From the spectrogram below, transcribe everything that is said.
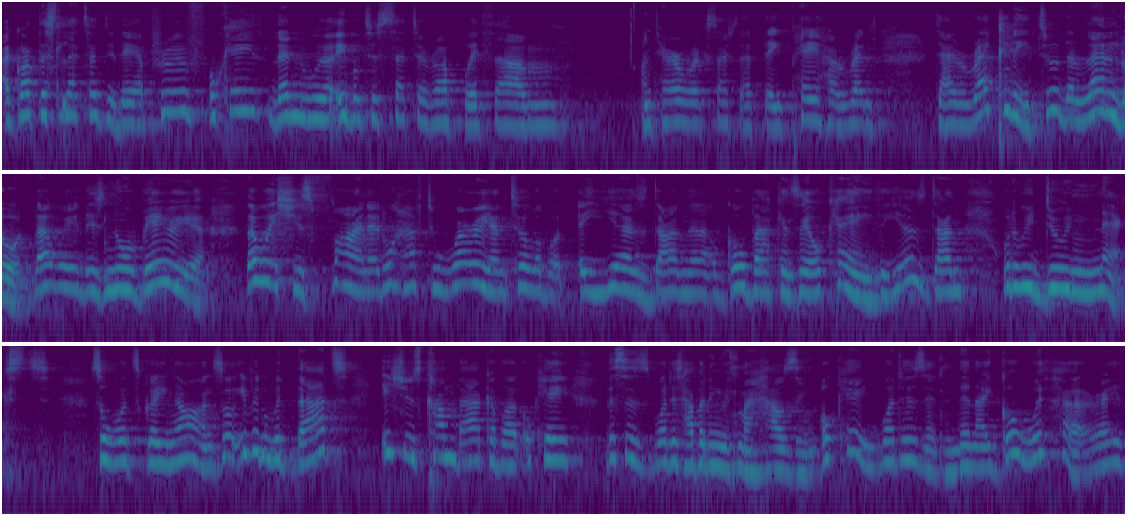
I got this letter. Did they approve? Okay, then we were able to set her up with. Um, Ontario Works such that they pay her rent directly to the landlord. That way, there's no barrier. That way, she's fine. I don't have to worry until about a year's done. Then I'll go back and say, okay, the year's done. What are we doing next? So, what's going on? So, even with that, issues come back about, okay, this is what is happening with my housing. Okay, what is it? And then I go with her, right,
